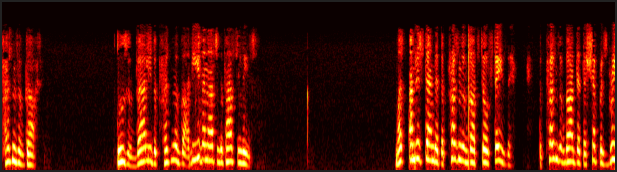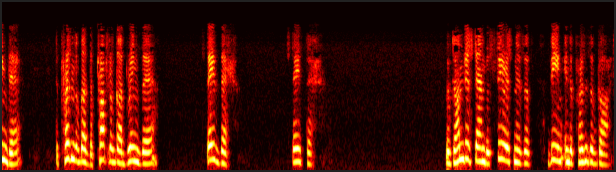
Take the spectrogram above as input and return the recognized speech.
presence of God. Those who value the presence of God, even after the pastor leaves, must understand that the presence of God still stays there. The presence of God that the shepherds bring there, the presence of God the prophet of God brings there, stays there. Stays there. We have to understand the seriousness of being in the presence of God.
